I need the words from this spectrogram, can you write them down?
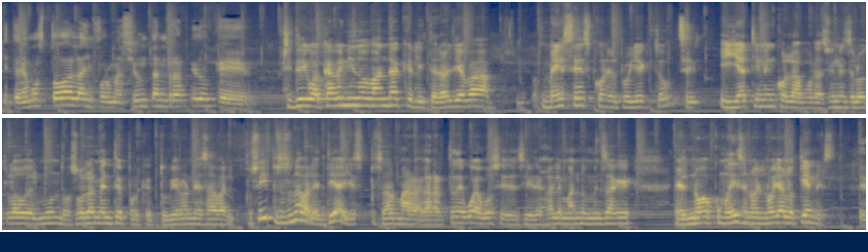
y tenemos toda la información tan rápido que... Sí, te digo, acá ha venido banda que literal lleva meses con el proyecto Sí, y ya tienen colaboraciones del otro lado del mundo, solamente porque tuvieron esa Pues sí, pues es una valentía y es pues, armar- agarrarte de huevos y decir, déjale, mando un mensaje. El no, como dicen, ¿no? el no ya lo tienes. sí.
